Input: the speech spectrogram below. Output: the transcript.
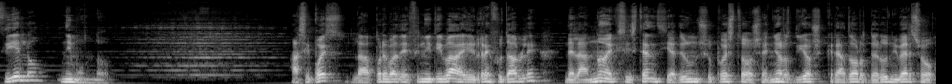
cielo ni mundo. Así pues, la prueba definitiva e irrefutable de la no existencia de un supuesto Señor Dios creador del universo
